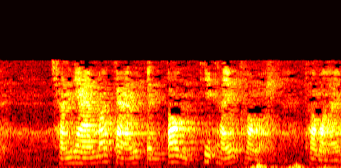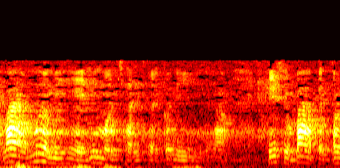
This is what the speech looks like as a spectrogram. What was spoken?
นะชัญญามาการเป็นต้นที่ทายุถวายถวายว่าเมื่อมีเหตุนิมนต์ฉันเถิดก็ดีนะครับพิสุบ้าเป็นต้น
